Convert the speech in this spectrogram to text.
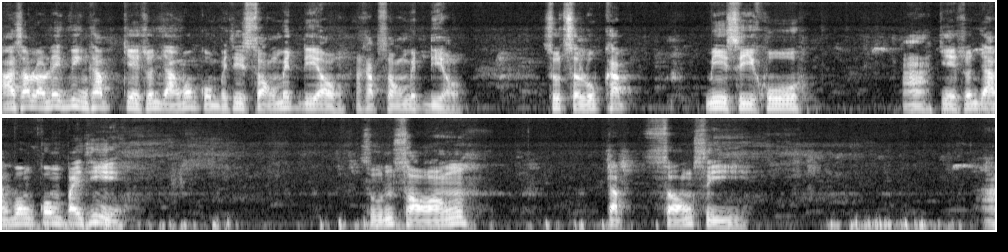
อ่าสำหรับเลขวิ่งครับเจส่วนอย่างวงกลมไปที่ 2 เม็ดเดียวนะครับ2เม็ดเดียว สุดสรุปครับ มี4คูอ่าเจส่วนอย่างวงกลมไปที่ 02 กับ 24อ่า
